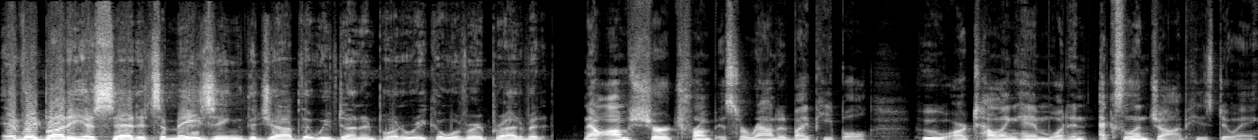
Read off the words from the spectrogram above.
Everybody has said it's amazing the job that we've done in Puerto Rico. We're very proud of it. Now, I'm sure Trump is surrounded by people who are telling him what an excellent job he's doing.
